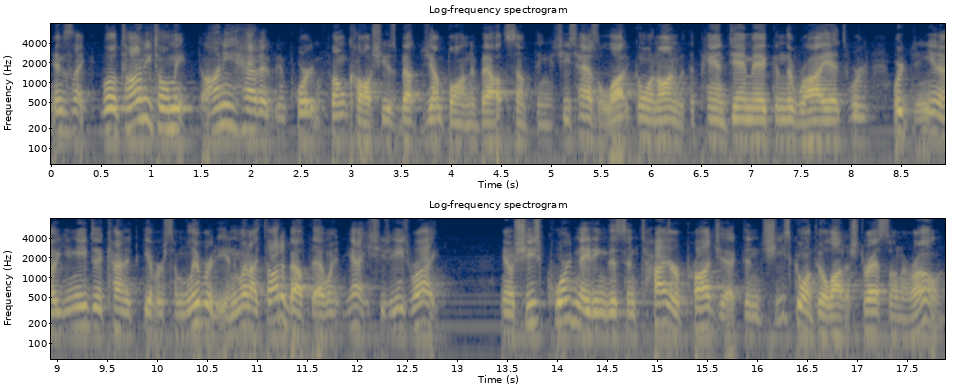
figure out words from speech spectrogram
and it's like, well, Tawny told me, Tawny had an important phone call she was about to jump on about something. She has a lot going on with the pandemic and the riots. We're, we're, you know, you need to kind of give her some liberty. And when I thought about that, I went, yeah, she, he's right. You know, she's coordinating this entire project, and she's going through a lot of stress on her own.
